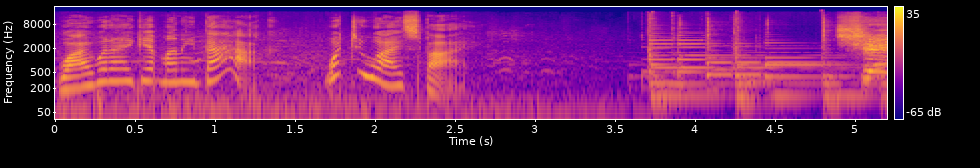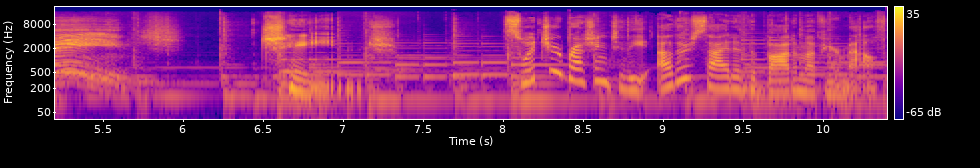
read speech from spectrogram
Why would I get money back? What do I spy? Change. Change. Switch your brushing to the other side of the bottom of your mouth,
